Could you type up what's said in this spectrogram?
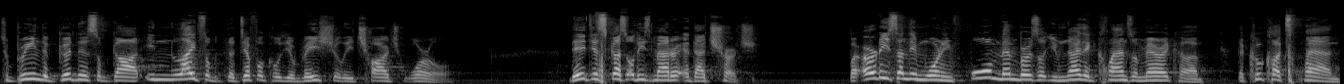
to bring the goodness of God in light of the difficulty of racially charged world. They discussed all these matters at that church. But early Sunday morning, four members of United Klans of America, the Ku Klux Klan,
